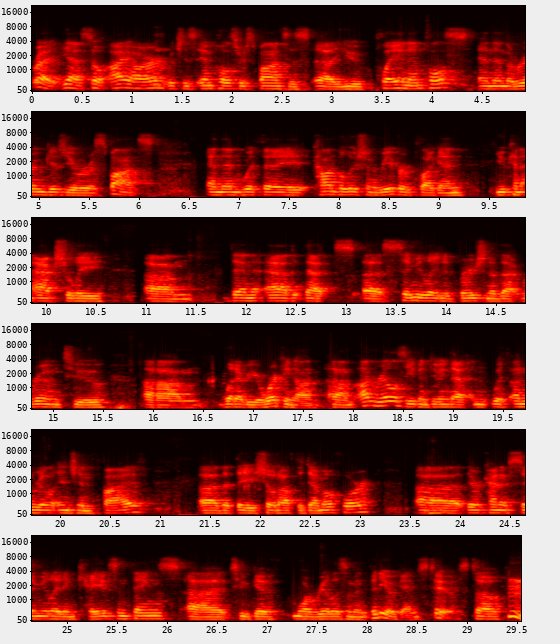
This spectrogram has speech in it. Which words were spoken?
Right. Yeah. So IR, which is impulse response, is uh, you play an impulse and then the room gives you a response, and then with a convolution reverb plugin, you can actually um, then add that uh, simulated version of that room to um, whatever you're working on. Um, Unreal is even doing that in, with Unreal Engine 5 uh, that they showed off the demo for. Uh, they're kind of simulating caves and things uh, to give more realism in video games too. So, hmm.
